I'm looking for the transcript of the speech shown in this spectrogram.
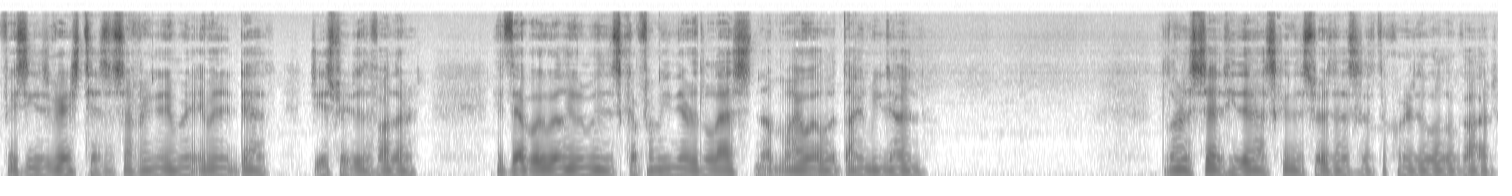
facing his greatest test of suffering and imminent death, Jesus prayed to the Father, If thou wilt willingly remove this cup from me, nevertheless, not my will, but thine be done. The Lord has said, He that asketh in the Spirit asketh according to the will of God.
